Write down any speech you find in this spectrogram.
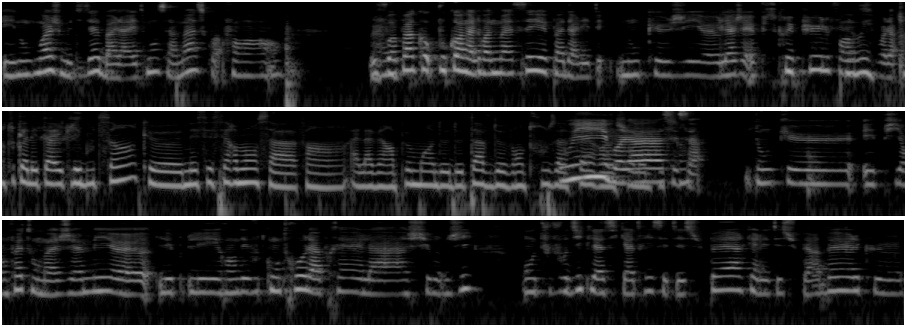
Et donc, moi, je me disais, bah, l'allaitement, ça masse, quoi. Enfin, je vois pas pourquoi on a le droit de masser et pas d'allaiter. Donc euh, j'ai euh, là j'avais plus de scrupules. Enfin voilà. Surtout qu'elle était avec les bouts de sein, que nécessairement ça, enfin, elle avait un peu moins de, de taf de ventouse à faire. Oui, euh, voilà, c'est ça. Donc et puis en fait on m'a jamais les, les rendez-vous de contrôle après la chirurgie ont toujours dit que la cicatrice était super, qu'elle était super belle, que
